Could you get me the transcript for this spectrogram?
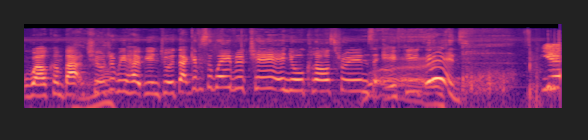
Welcome back, children. We hope you enjoyed that. Give us a wave and a cheer in your classrooms if you did. Yay!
